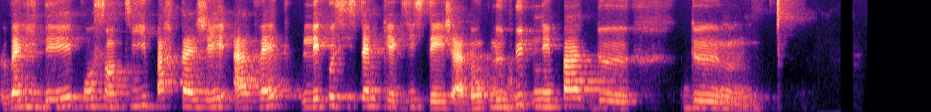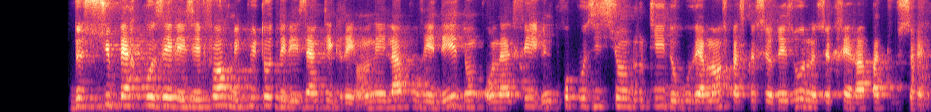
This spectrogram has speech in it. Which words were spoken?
validés, consentis, partagés avec l'écosystème qui existe déjà. Donc, le but n'est pas de, de, de superposer les efforts, mais plutôt de les intégrer. On est là pour aider. Donc, on a fait une proposition d'outils de gouvernance parce que ce réseau ne se créera pas tout seul.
